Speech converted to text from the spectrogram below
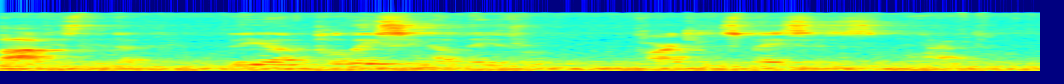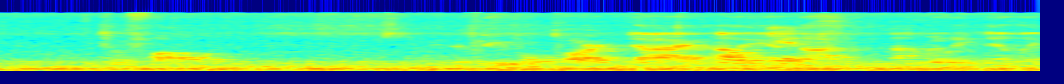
obviously, the, the uh, policing of these parking spaces will have to to follow. If people park Oh, diagonally and yes. not Uh-huh. willy-nilly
